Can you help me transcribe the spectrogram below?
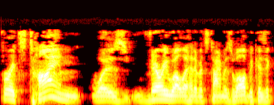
for its time was very well ahead of its time as well because it,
